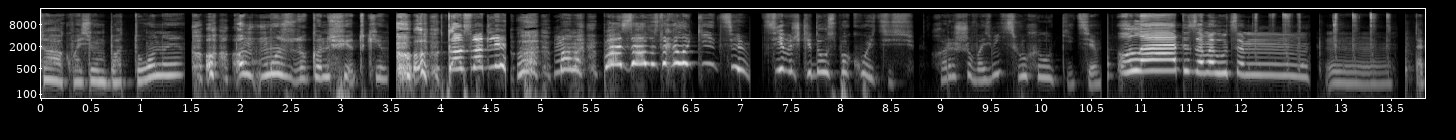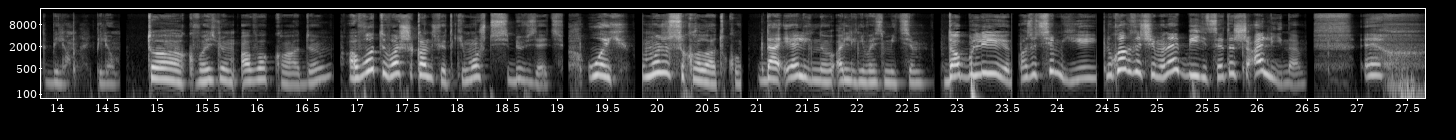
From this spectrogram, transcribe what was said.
Так, возьмем батоны. А, а можно конфетки? А, там, смотри! А, мама, пожалуйста, Hello! Девочки, да успокойтесь. Хорошо, возьмите свою Hello Kitty. Ула, ты самая лучшая. Так, берем, берем. Так, возьмем авокадо. А вот и ваши конфетки, можете себе взять. Ой, можно шоколадку? Да, и Алину, Алине возьмите. Да блин, а зачем ей? Ну как зачем? Она обидится, это же Алина. Эх.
